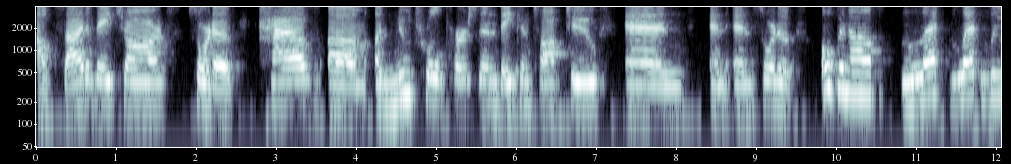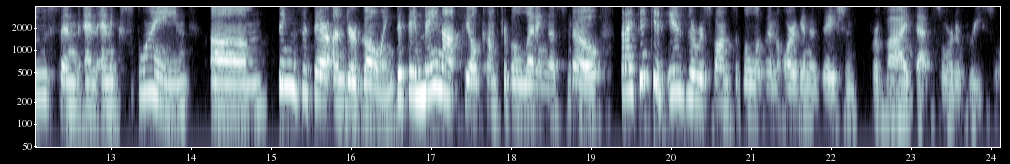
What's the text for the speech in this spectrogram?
outside of hr sort of have um, a neutral person they can talk to and and and sort of open up let let loose and and, and explain um, things that they're undergoing that they may not feel comfortable letting us know. But I think it is the responsible of an organization to provide that sort of resource.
